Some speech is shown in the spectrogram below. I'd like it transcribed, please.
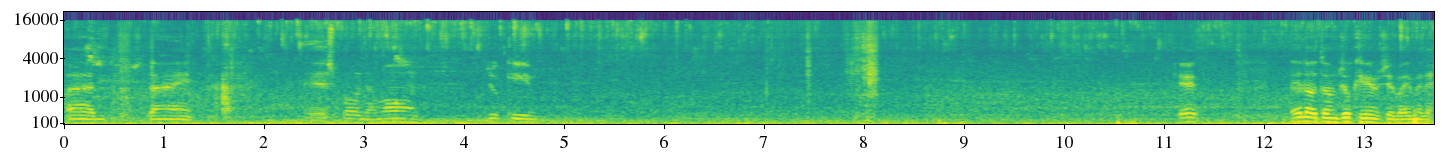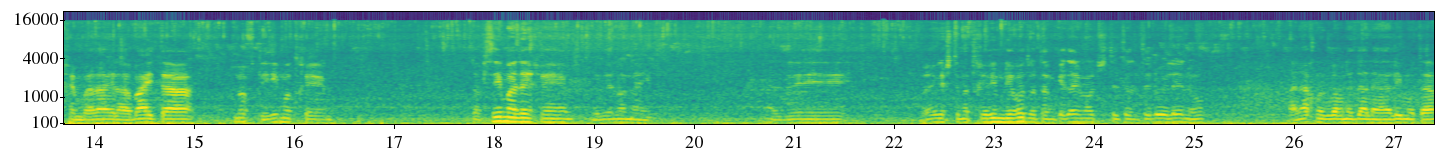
אחד, שתיים, יש פה עוד המון ג'וקים. כן, אלה אותם ג'וקים שבאים אליכם בלילה הביתה, מפתיעים אתכם, תופסים עליכם, וזה לא נעים. אז אה, ברגע שאתם מתחילים לראות אותם, כדאי מאוד שתצלצלו אלינו, אנחנו כבר נדע להעלים אותם.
